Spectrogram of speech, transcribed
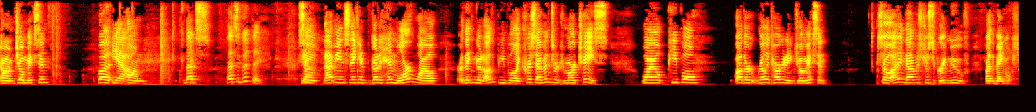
um Joe Mixon. But Yeah. um that's that's a good thing. So that means they can go to him more while or they can go to other people like Chris Evans or Ja'Marr Chase while people while they're really targeting Joe Mixon. So I think that was just a great move by the Bengals.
